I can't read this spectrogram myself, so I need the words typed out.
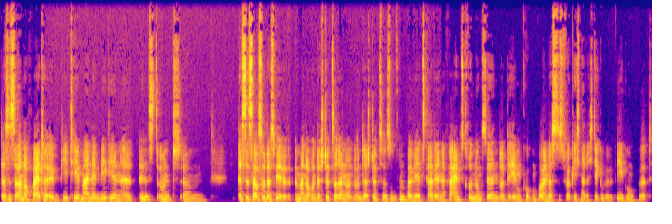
dass es auch noch weiter irgendwie Thema in den Medien äh, ist und ähm, es ist auch so, dass wir immer noch Unterstützerinnen und Unterstützer suchen, weil wir jetzt gerade in der Vereinsgründung sind und eben gucken wollen, dass das wirklich eine richtige Bewegung wird.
